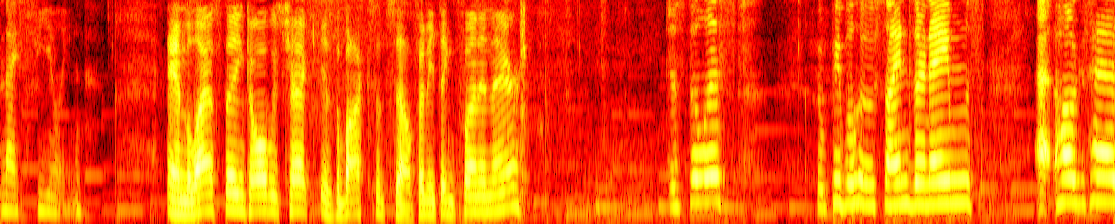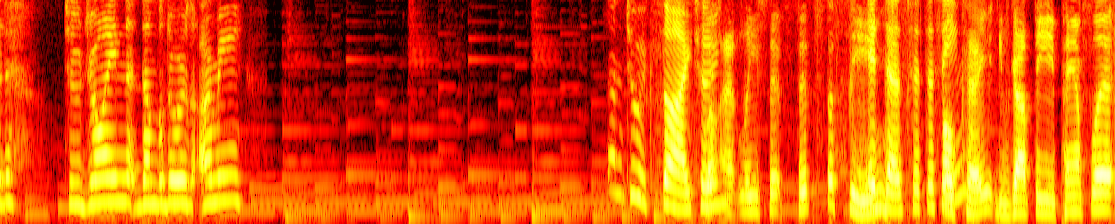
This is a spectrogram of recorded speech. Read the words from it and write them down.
nice feeling. And the last thing to always check is the box itself. Anything fun in there? Just a list of people who signed their names at Hogshead to join Dumbledore's army. Not too exciting. Well, at least it fits the theme. it does fit the theme. Okay, you've got the pamphlet,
